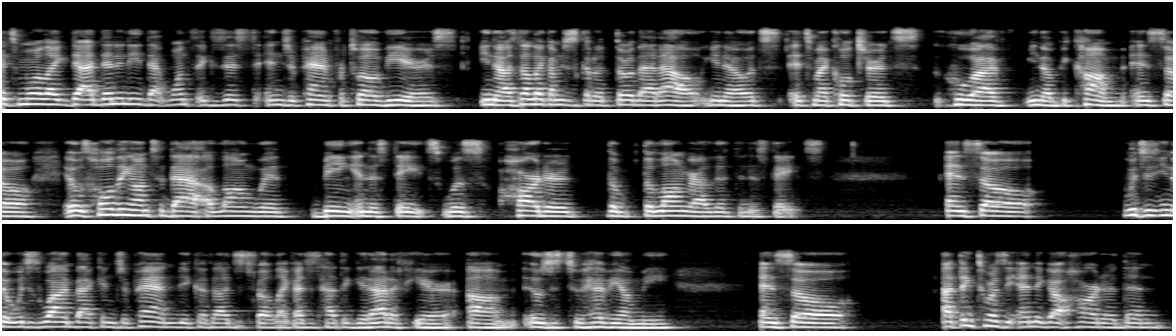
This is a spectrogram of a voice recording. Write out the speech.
it's more like the identity that once existed in Japan for 12 years. You know, it's not like I'm just gonna throw that out. You know, it's it's my culture. It's who I've you know become. And so it was holding on to that along with being in the states was harder the the longer I lived in the states. And so which is you know which is why I'm back in Japan because I just felt like I just had to get out of here. Um, it was just too heavy on me, and so I think towards the end it got harder than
